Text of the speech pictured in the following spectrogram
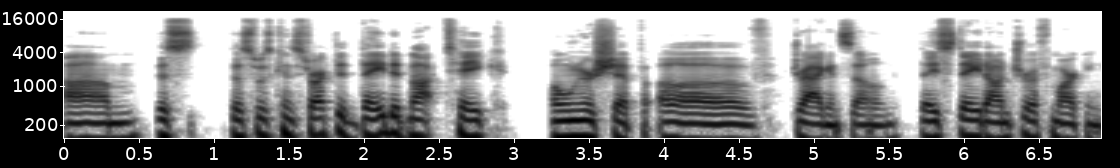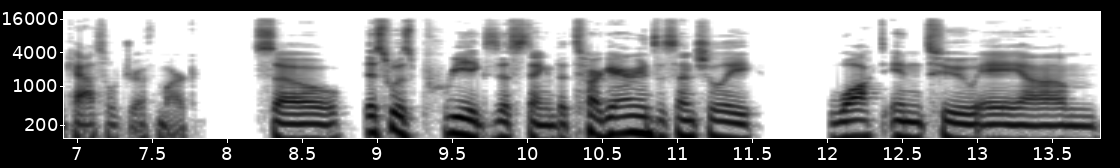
um, this this was constructed. They did not take ownership of Dragonstone. They stayed on Driftmark and Castle Driftmark. So this was pre-existing. The Targaryens essentially walked into a um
